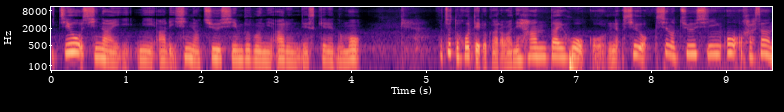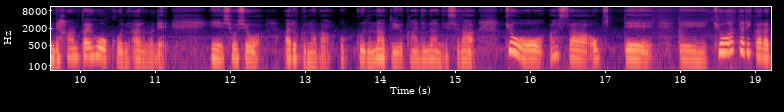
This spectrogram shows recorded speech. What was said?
一応市内にあり、市の中心部分にあるんですけれども、ちょっとホテルからはね、反対方向、市を市の中心を挟んで反対方向にあるので、えー、少々歩くのが億劫だなという感じなんですが、今日朝起きて、えー、今日あたりから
